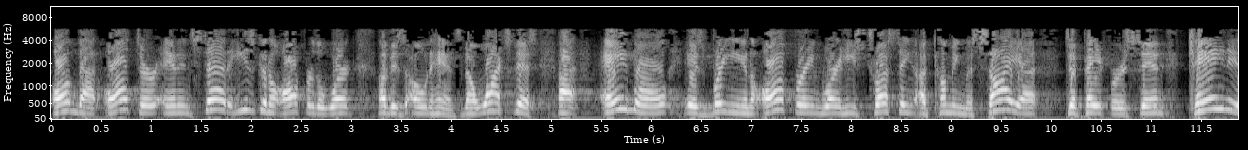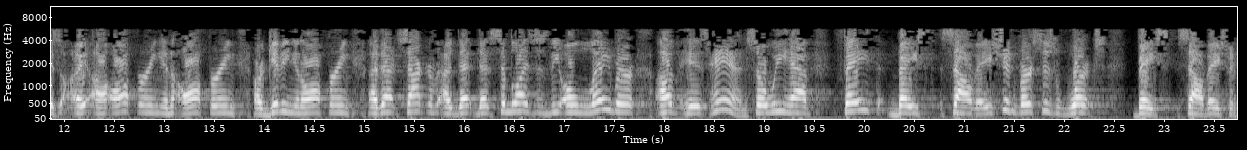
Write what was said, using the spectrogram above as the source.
on that altar, and instead he's going to offer the work of his own hands. Now watch this. Uh, Abel is bringing an offering where he's trusting a coming Messiah to pay for his sin. Cain is uh, uh offering an offering or giving an offering uh, that, that symbolizes the own labor of his hand. So we have faith-based salvation versus works-based salvation.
